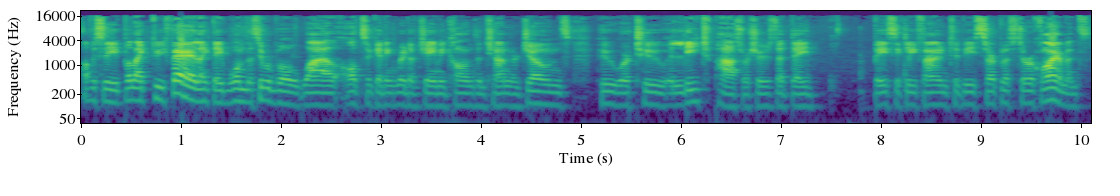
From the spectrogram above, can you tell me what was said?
Obviously, but like to be fair, like they won the Super Bowl while also getting rid of Jamie Collins and Chandler Jones, who were two elite pass rushers that they basically found to be surplus to requirements,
